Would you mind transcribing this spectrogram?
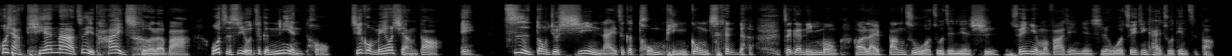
我想，天呐，这也太扯了吧！我只是有这个念头，结果没有想到。自动就吸引来这个同频共振的这个柠檬啊，来帮助我做这件事。所以你有没有发现一件事？我最近开始做电子报，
